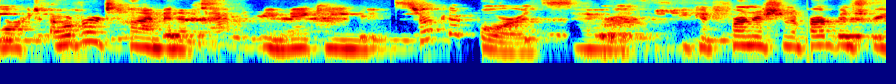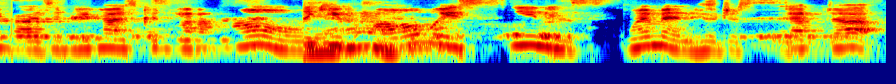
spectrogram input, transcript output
worked overtime in a factory making circuit boards so she could furnish an apartment for you guys and you guys could have a home. Like you've always seen these women who just stepped up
